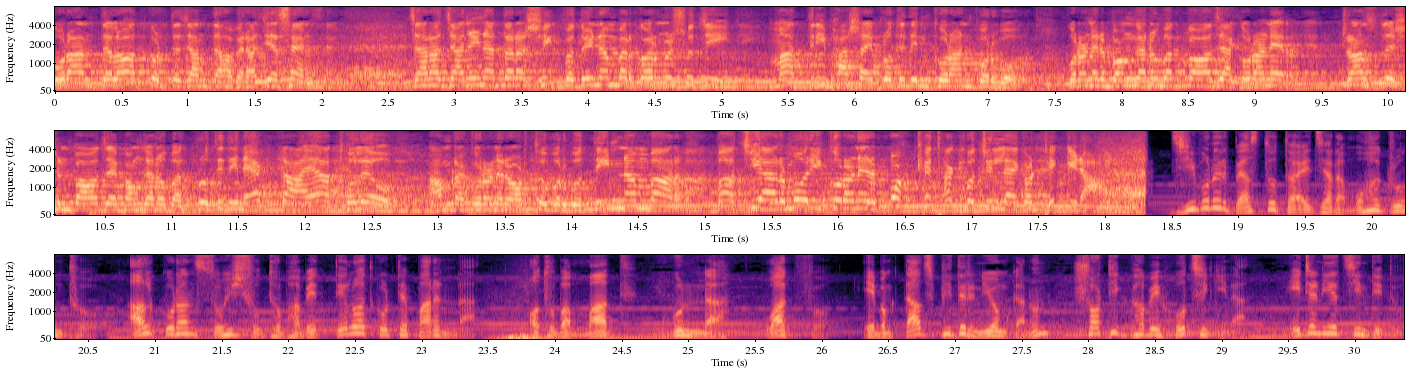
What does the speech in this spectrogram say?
কোরআন তেলাওয়াত করতে জানতে হবে। রাজি আছেন? যারা জানি না তারা শিখব। দুই নম্বর কর্মসূচি, মাতৃভাষায় প্রতিদিন কোরআন পড়ব। কোরআনের বঙ্গানুবাদ পাওয়া যায়, কোরআনের ট্রান্সলেশন পাওয়া যায় বঙ্গানুবাদ। প্রতিদিন একটা আয়াত হলেও আমরা কোরআনের অর্থ পড়ব। তিন নাম্বার বাঁচিয়ার মরি কোরআনের পক্ষে থাকব চিল্লা এখন ঠিক কিনা? জীবনের ব্যস্ততায় যারা মহাগ্রন্থ, আল কোরআন সহি শুদ্ধভাবে তেলাওয়াত করতে পারেন না, অথবা মাদ, গুন্না, ওয়াকফ এবং তাজভিদের নিয়মকানুন সঠিকভাবে হচ্ছে কিনা এটা নিয়ে চিন্তিত।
